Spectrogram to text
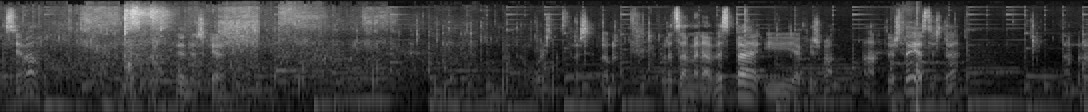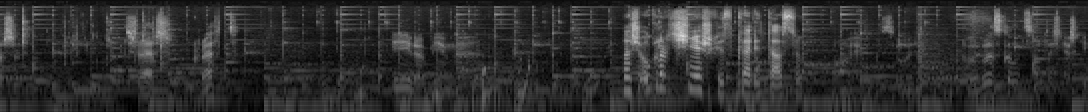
Nic nie ma. Jeden szkielet. Tam głośno strasznie. Dobra. Wracamy na wyspę i jak już ma... A, ty już tu jesteś, tak? No proszę. Slash craft. I robimy... Ktoś ukradł śnieżki z Caritasu. Ogóle skąd są te śnieżki?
